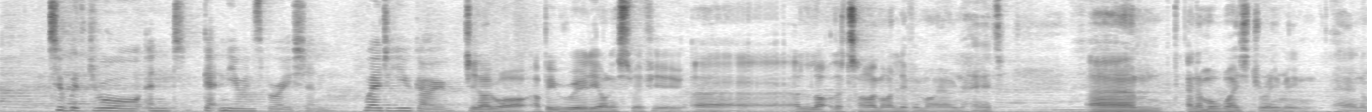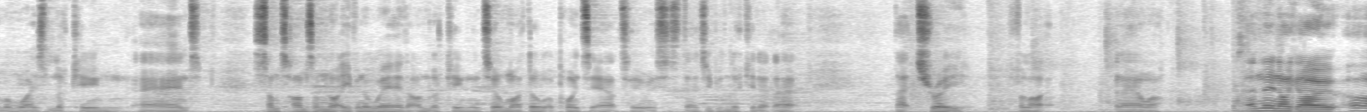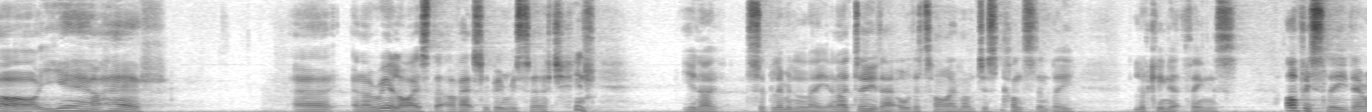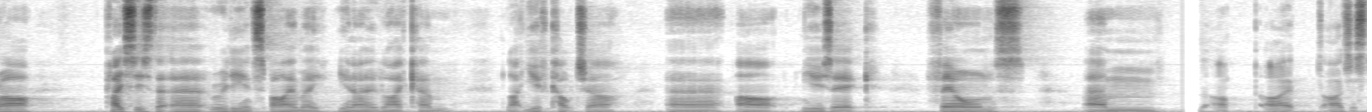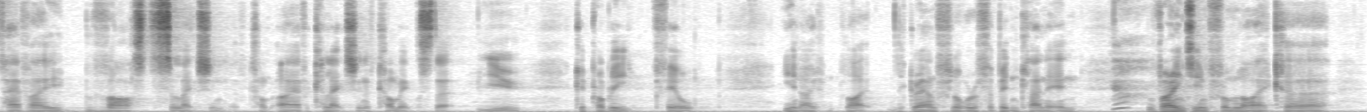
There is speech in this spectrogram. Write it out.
to withdraw and get new inspiration? Where do you go? Do you know what? I'll be really honest with you. Uh, a lot of the time, I live in my own head, um, and I'm always dreaming, and I'm always looking, and sometimes I'm not even aware that I'm looking until my daughter points it out to me. She says, "Dad, you've been looking at that that tree for like an hour," and then I go, "Oh yeah, I have." Uh, and I realised that I've actually been researching you know, subliminally. And I do that all the time. I'm just constantly looking at things. Obviously, there are places that uh, really inspire me, you know, like, um, like youth culture, uh, art, music, films. Um, I, I, I just have a vast selection of com- I have a collection of comics that you could probably feel, you know, like the ground floor of Forbidden Planet in ranging from like uh,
